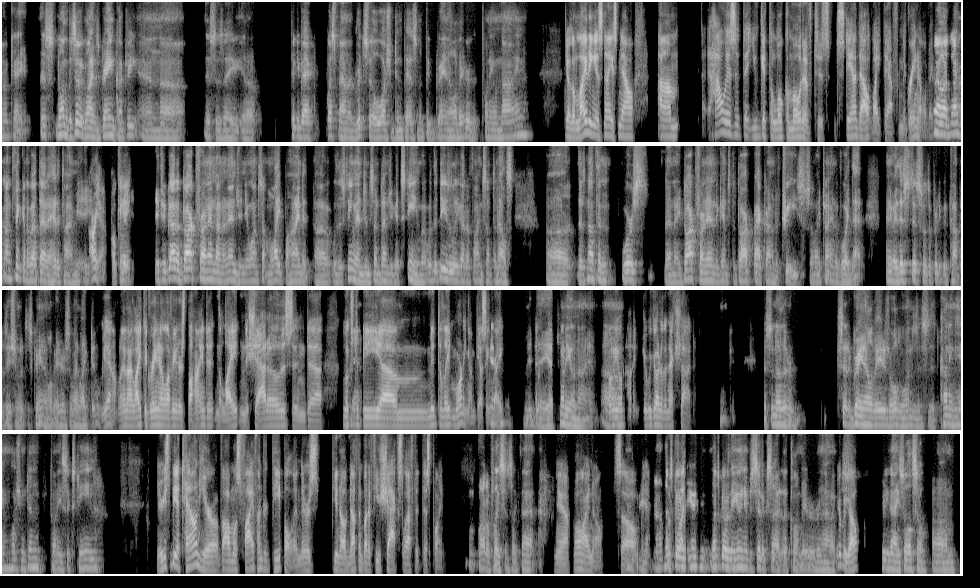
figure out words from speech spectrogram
Okay. This Northern Pacific line is grain country, and uh, this is a you know, piggyback westbound at Ritzville, Washington, passing the big grain elevator, at 2009. Yeah, the lighting is nice. Now, um, how is it that you get the locomotive to stand out like that from the grain elevator? Well, I'm, I'm thinking about that ahead of time. Are you okay? If you've got a dark front end on an engine, you want something light behind it. Uh, with a steam engine, sometimes you get steam, but with the diesel, you got to find something else. Uh, there's nothing worse than a dark front end against a dark background of trees. So I try and avoid that anyway, this this was a pretty good composition with this grain elevator, so I liked it. Oh, yeah, and I like the grain elevators behind it, and the light and the shadows, and uh, looks yeah. to be um, mid to late morning. I'm guessing, yeah, right? Midday, yeah, 2009. 2009. Um, Here we go to the next shot. Okay, it's another set of grain elevators, old ones. This is at Cunningham, Washington, 2016. There used to be a town here of almost 500 people, and there's you know nothing but a few shacks left at this point a lot of places like that. Yeah, well, I know. So okay. uh, let's go like, to the Union, let's go to the Union Pacific side of the Columbia River now. Here we go. Pretty nice, also. Um,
